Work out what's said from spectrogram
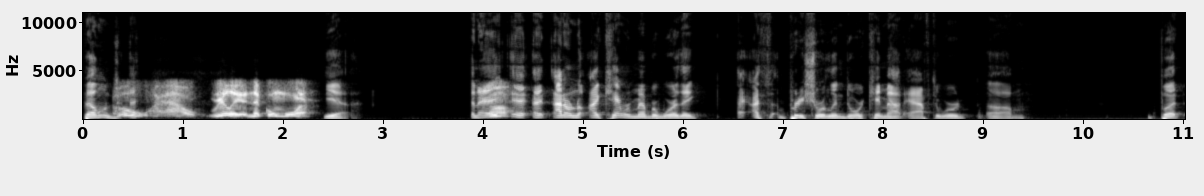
Bellinger. Oh wow! Really, a nickel more? Yeah. And huh. I, I, I, don't know. I can't remember where they. I, am pretty sure Lindor came out afterward. Um, but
